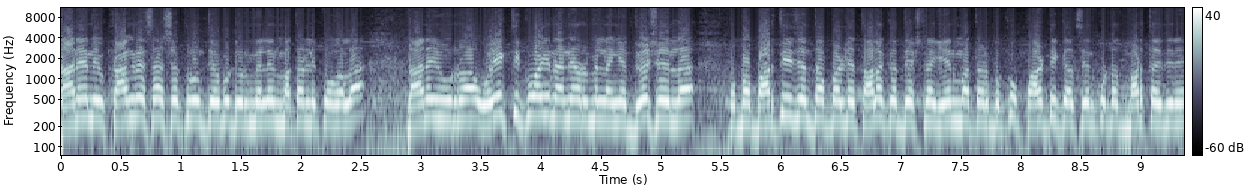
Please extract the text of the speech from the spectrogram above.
ನಾನೇ ನೀವು ಕಾಂಗ್ರೆಸ್ ಶಾಸಕರು ಅಂತ ಹೇಳ್ಬಿಟ್ಟು ಇವ್ರ ಮೇಲೆ ಮಾತಾಡ್ಲಿಕ್ಕೆ ಹೋಗಲ್ಲ. ನಾನೇ ಇವ್ರನ್ನ ವೈಯಕ್ತಿಕವಾಗಿ ನಾನೇ ಅವ್ರ ಮೇಲೆ ನನಗೆ ದ್ವೇಷ ಇಲ್ಲ. ಒಬ್ಬ ಭಾರತೀಯ ಜನತಾ ಪಾರ್ಟಿ ತಾಲೂಕು ಅಧ್ಯಕ್ಷನಾಗ ಏನು ಮಾತಾಡಬೇಕು, ಪಾರ್ಟಿ ಕೆಲಸ ಏನು ಕೊಟ್ಟು ಅದು ಮಾಡ್ತಾ ಇದ್ದೀನಿ.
